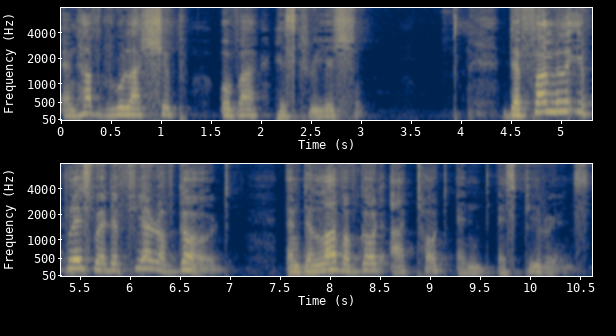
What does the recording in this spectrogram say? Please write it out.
and have rulership over his creation. The family is a place where the fear of God and the love of God are taught and experienced.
